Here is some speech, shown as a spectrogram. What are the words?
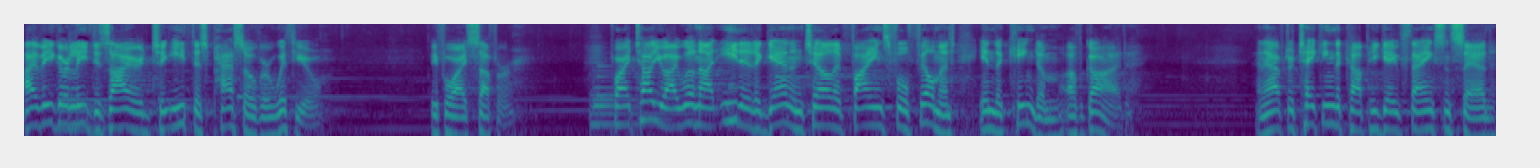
I have eagerly desired to eat this Passover with you before I suffer. For I tell you, I will not eat it again until it finds fulfillment in the kingdom of God. And after taking the cup, he gave thanks and said,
